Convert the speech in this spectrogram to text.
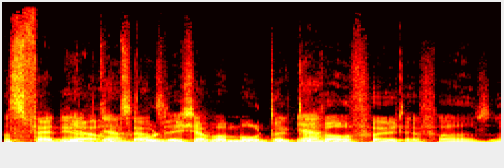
Das Ferdinand-Konzert. Und ich habe am Montag Ja. darauf halt erfahren. So.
